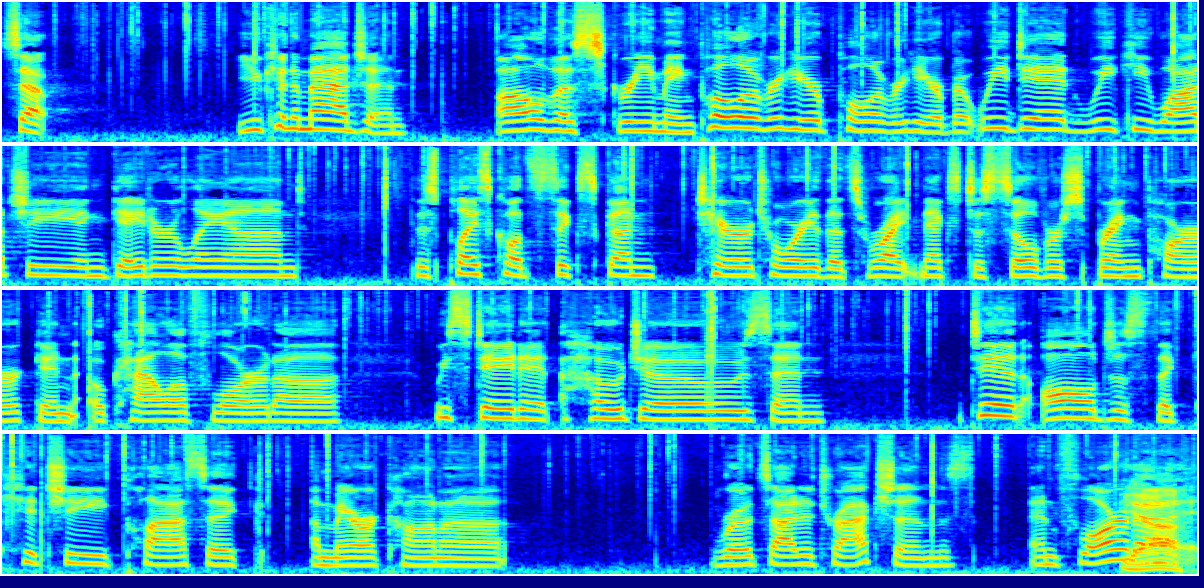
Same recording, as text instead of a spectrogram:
So you can imagine all of us screaming, pull over here, pull over here. But we did Weeki Wachee and Gatorland, this place called Six Gun Territory that's right next to Silver Spring Park in Ocala, Florida. We stayed at Hojo's and did all just the kitschy, classic Americana roadside attractions. And Florida, Yeah.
